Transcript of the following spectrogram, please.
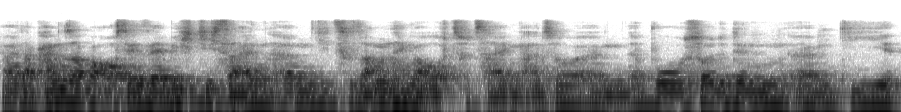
Äh, da kann es aber auch sehr, sehr wichtig sein, ähm, die Zusammenhänge aufzuzeigen. Also ähm, wo sollte denn ähm, die,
